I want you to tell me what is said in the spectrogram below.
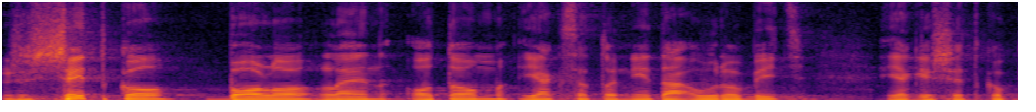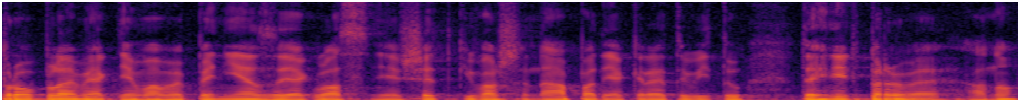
že všetko bolo len o tom, jak sa to nedá urobiť, jak je všetko problém, jak nemáme peniaze, jak vlastne všetky vaše nápady a kreativitu, to je hneď prvé, áno?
